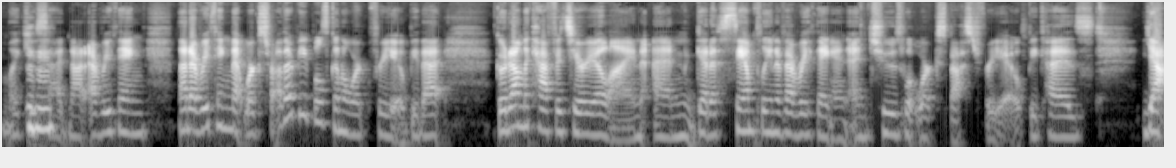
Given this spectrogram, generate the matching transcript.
Like you Mhm. said, not everything, not everything that works for other people is going to work for you. Be that go down the cafeteria line and get a sampling of everything and, and choose what works best for you. Because, yeah,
